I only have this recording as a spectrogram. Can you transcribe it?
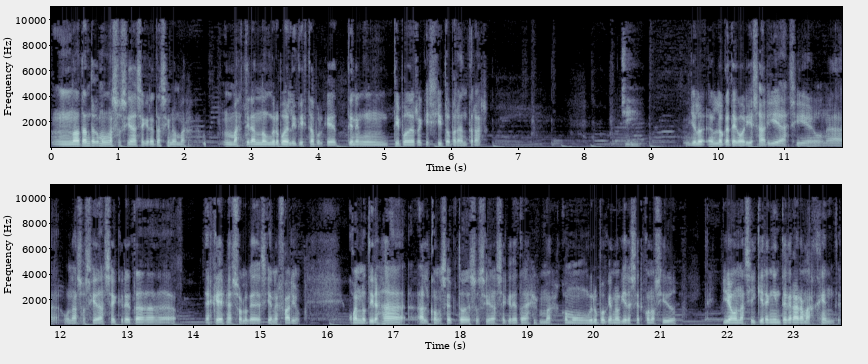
No tanto como una sociedad secreta, sino más, más tirando a un grupo de elitista porque tienen un tipo de requisito para entrar. Sí. Yo lo, categorizaría así: una, una sociedad secreta. Es que es eso lo que decía Nefarium. Cuando tiras al concepto de sociedad secreta es más como un grupo que no quiere ser conocido y aún así quieren integrar a más gente.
